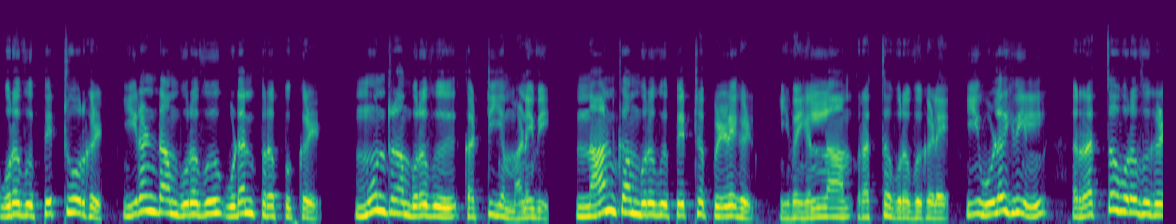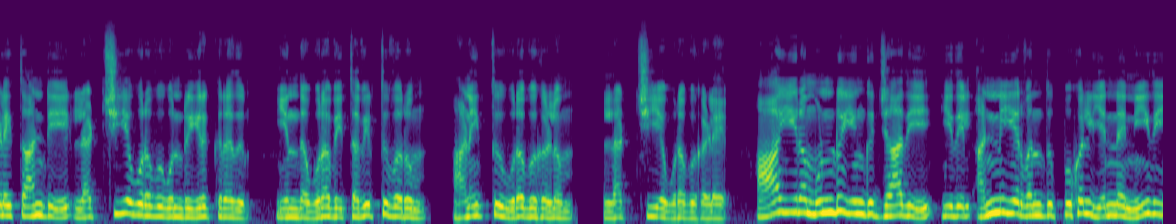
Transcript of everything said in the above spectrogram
உறவு பெற்றோர்கள் இரண்டாம் உறவு உடன்பிறப்புகள் மூன்றாம் உறவு கட்டிய மனைவி நான்காம் உறவு பெற்ற பிள்ளைகள் இவையெல்லாம் இரத்த உறவுகளே. இவ்வுலகில் இரத்த உறவுகளை தாண்டி லட்சிய உறவு ஒன்று இருக்கிறது. இந்த உறவை தவிர்த்து வரும் அனைத்து உறவுகளும் லட்சிய உறவுகளே. ஆயிரம் உண்டு இங்கு ஜாதி. இதில் அந்நியர் வந்து புகழ் என்ன நீதி?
